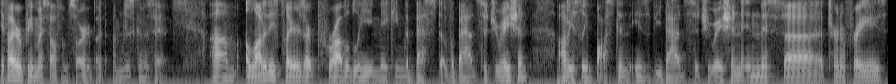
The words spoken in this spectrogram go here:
If I repeat myself, I'm sorry, but I'm just going to say it. Um, a lot of these players are probably making the best of a bad situation. Obviously, Boston is the bad situation in this uh, turn of phrase.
